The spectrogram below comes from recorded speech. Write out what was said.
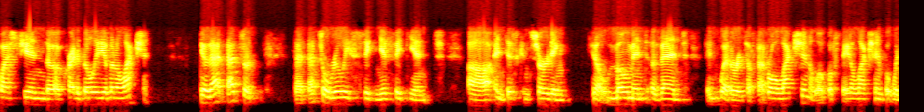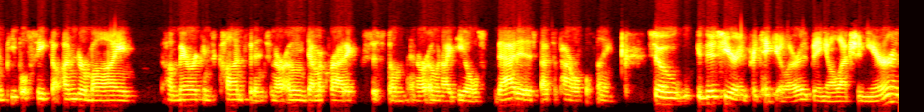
question the credibility of an election. You know that that's a that that's a really significant uh, and disconcerting you know moment event, and whether it's a federal election, a local state election, but when people seek to undermine Americans' confidence in our own democratic system and our own ideals, that is that's a powerful thing. So this year in particular, it being an election year,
